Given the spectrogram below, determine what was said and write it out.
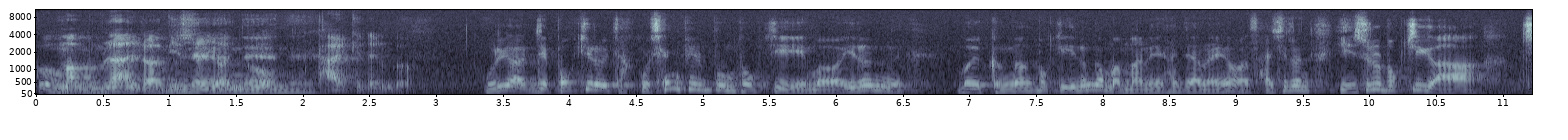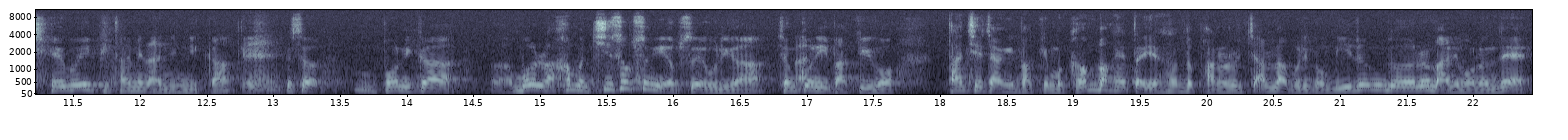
그 음악뿐만 아니라 미술, 네, 연구 네, 네. 다 이렇게 되는 거. 우리가 이제 복지를 자꾸 생필품 복지 뭐 이런 뭐 건강 복지 이런 것만 많이 하잖아요. 사실은 예술 복지가 최고의 비타민 아닙니까? 네. 그래서 보니까 뭘 하면 지속성이 없어요. 우리가 정권이 바뀌고 단체장이 바뀌면 금방 했다 예산도 반으로 잘라버리고 뭐 이런 거를 많이 보는데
